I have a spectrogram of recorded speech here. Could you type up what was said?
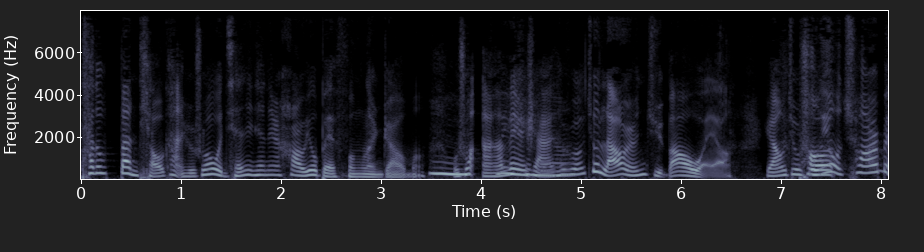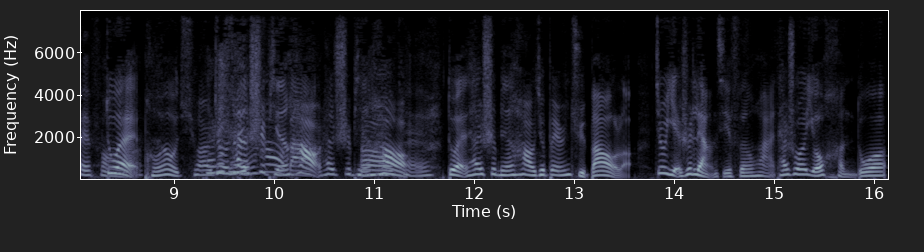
他都半调侃是说，我前几天那号又被封了，你知道吗？嗯我说啊，为为啥？他说就老有人举报我呀。然后就说朋友圈儿被封，对朋友圈他就是是他的视视频号他的视频哦号，对他的视频号就被人举报了，就是也是两极分化。他说有很多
